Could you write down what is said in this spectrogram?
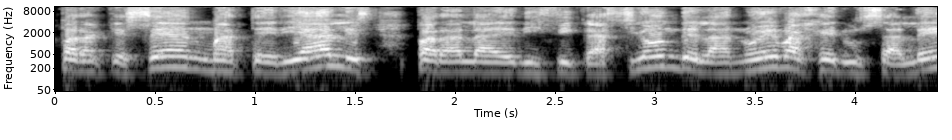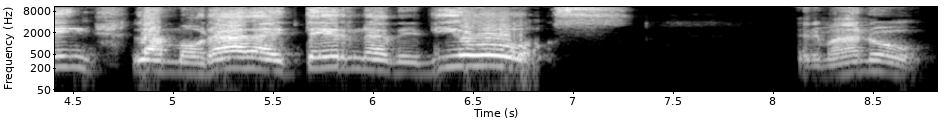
para que sean materiales para la edificación de la nueva Jerusalén, la morada eterna de Dios. Hermano,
